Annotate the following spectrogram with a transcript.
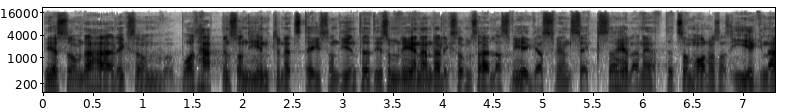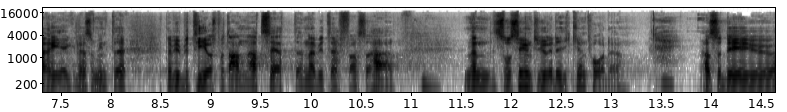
det är som det här, liksom, what happens on the internet stays on the internet. Det är som det är en enda liksom, så här Las Vegas-svensexa, hela nätet, som har någonstans egna regler som inte, där vi beter oss på ett annat sätt än när vi träffas så här. Mm. Men så ser inte juridiken på det. Alltså det är ju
